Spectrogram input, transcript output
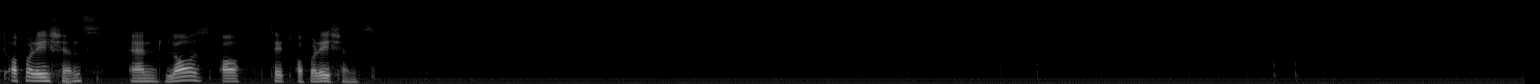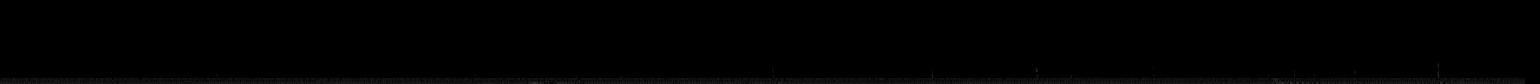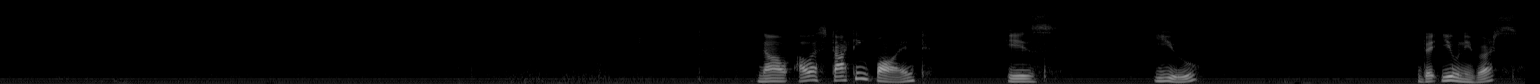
set operations and laws of set operations. Now, our starting point is u the universe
